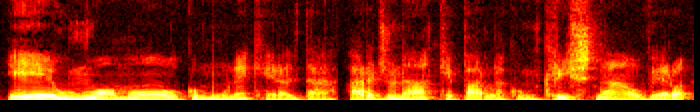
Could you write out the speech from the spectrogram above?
e un uomo comune, che in realtà Arjuna, che parla con Krishna, ovvero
